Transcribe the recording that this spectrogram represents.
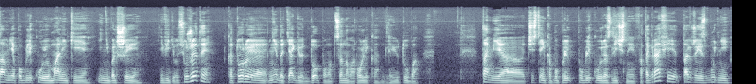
Там я публикую маленькие и небольшие видеосюжеты, которые не дотягивают до полноценного ролика для ютуба. Там я частенько публикую различные фотографии, также из будней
